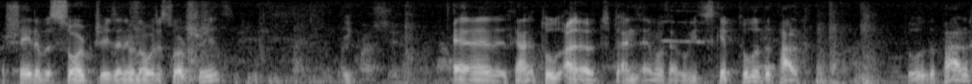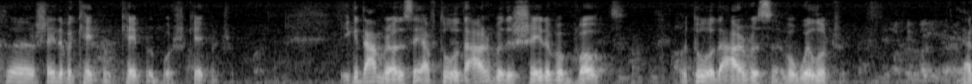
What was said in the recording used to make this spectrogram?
a shade of a sorb tree. Does anyone know what a sorb tree is? He- And it's kind of Tula, uh, and and that? we skip Tula the Parch. Tula the Parch, uh, shade of a caper, caper bush, caper tree. You down there, they say, "Af Tula the Arba, the shade of a boat." Or Tula the Arba of a willow tree. Yeah,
